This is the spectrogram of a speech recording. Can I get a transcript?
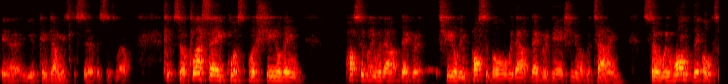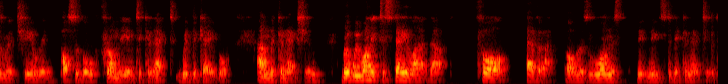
you, can damage the service as well. So class A plus plus shielding possibly without shielding possible without degradation over time. So we want the ultimate shielding possible from the interconnect with the cable and the connection, but we want it to stay like that forever or as long as it needs to be connected.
